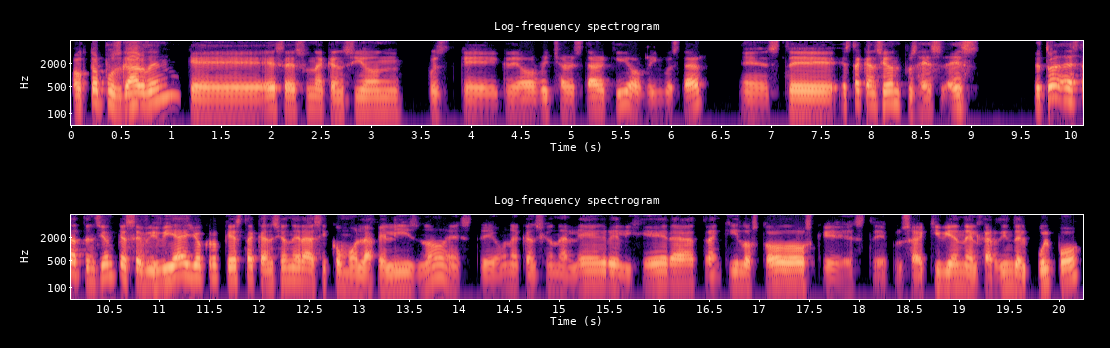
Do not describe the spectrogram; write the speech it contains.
Octopus Garden, que esa es una canción pues que creó Richard Starkey o Ringo Starr. Este, esta canción pues es, es de toda esta tensión que se vivía, yo creo que esta canción era así como la feliz, ¿no? Este, una canción alegre, ligera, tranquilos todos, que este, pues aquí viene el jardín del pulpo,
